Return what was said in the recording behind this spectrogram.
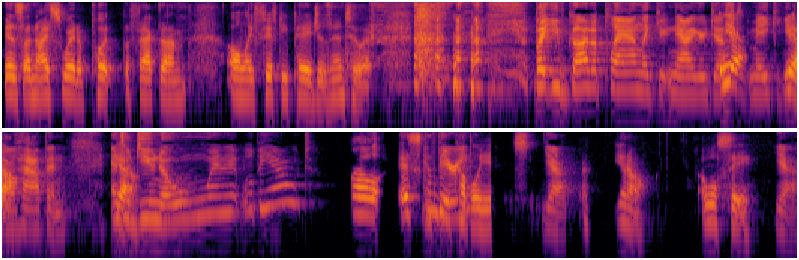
is a nice way to put the fact that I'm only 50 pages into it. but you've got a plan. Like you're, now, you're just yeah. making it yeah. all happen. And yeah. so, do you know when it will be out? Well, it's going to be a couple years Yeah. You know, we'll see. Yeah.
